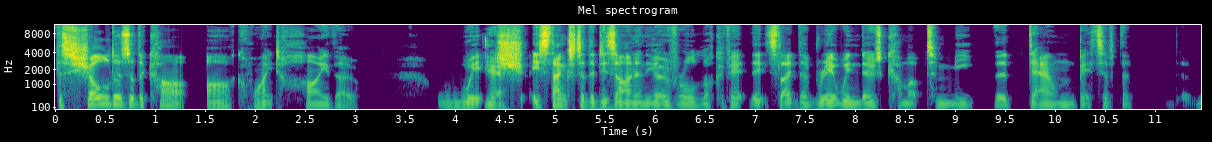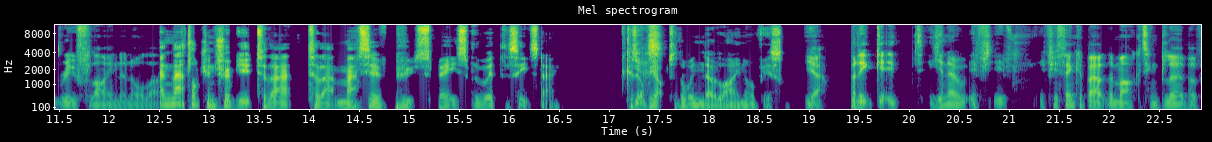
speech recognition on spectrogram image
The shoulders of the car are quite high though, which Yeah. is thanks to the design and the overall look of it. It's like the rear windows come up to meet the down bit of the roof line and all that. And that'll contribute to that to that massive boot space with the seats down, because it'll be up to the window line, obviously. Yeah, but it, it you know if if if you think about the marketing blurb of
